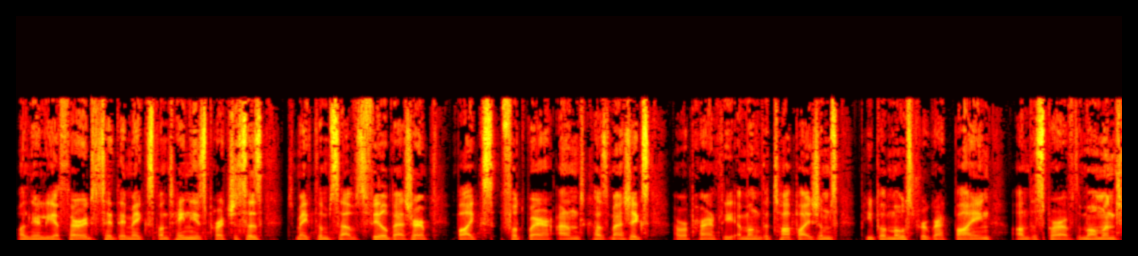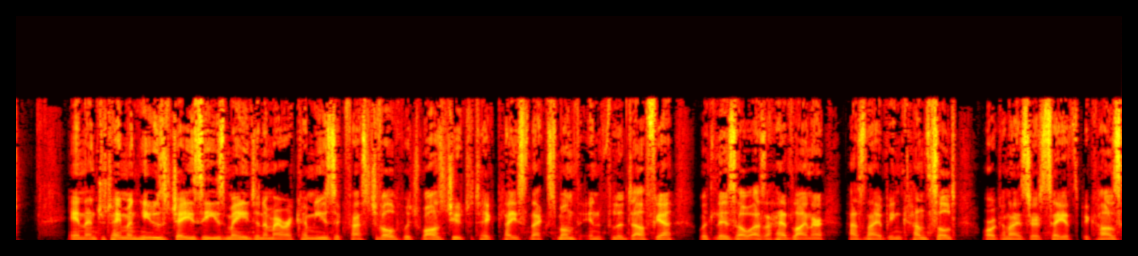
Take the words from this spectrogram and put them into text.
while nearly a third say they make spontaneous purchases to make themselves feel better. Bikes, footwear, and cosmetics are apparently among the top items people most regret buying on the spur of the moment. In entertainment news, Jay Z's Made in America Music Festival, which was due to take place next month in Philadelphia with Lizzo as a headliner, has now been cancelled. Organisers say it's because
